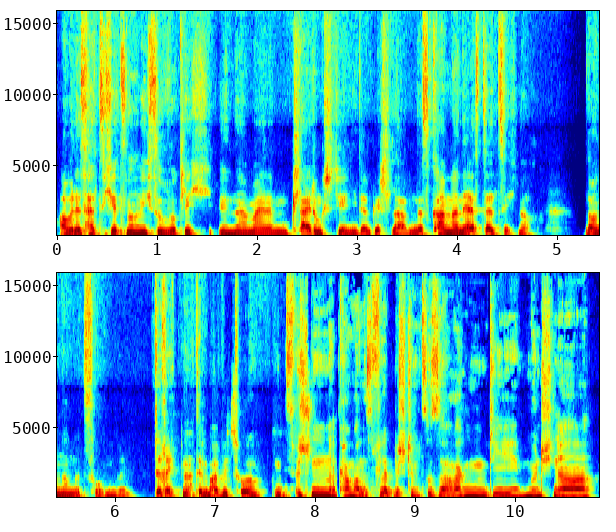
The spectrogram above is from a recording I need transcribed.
Aber das hat sich jetzt noch nicht so wirklich in meinem Kleidungsstil niedergeschlagen. Das kam dann erst, als ich nach London gezogen bin, direkt nach dem Abitur. Inzwischen kann man es vielleicht bestimmt so sagen, die Münchner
